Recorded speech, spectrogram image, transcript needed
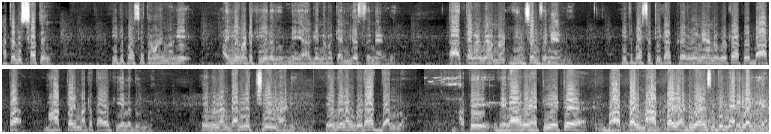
47 ඊට පස්සේ තමයි මගේ අයියා මට කියලා දුන්නේ. එයාගේ නම කැමිලස් ෆෙනෑන්ඩු තාත්තගේ නම වින්සන් ෆෙනෑන්ඩු ඊට පස්සේ ටිකක් කරගෙන යනකොට අපේ බාප්පා මහප්පයි මට තව කියලා දුන්නා. ඒගොල්ලන් දන්න චීනාඩි. ඒගොල්ලන් ගොඩාක් දන්නවා. අපේ වෙලාවේ හැටියට බාප්පයි මහප්පයි අඩු වයසේදී මැරිලා ගියා.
